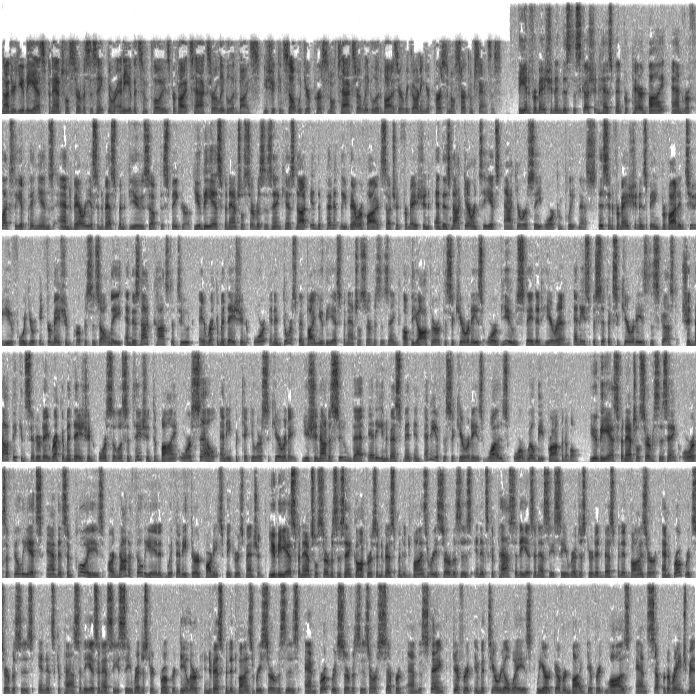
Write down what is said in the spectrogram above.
Neither UBS Financial Services Inc. nor any of its employees provide tax or legal advice. You should consult with your personal tax or legal advisor regarding your personal circumstances. The information in this discussion has been prepared by and reflects the opinions and various investment views of the speaker. UBS Financial Services Inc. has not independently verified such information and does not guarantee its accuracy or completeness. This information is being provided to you for your information purposes only and does not constitute a recommendation or an endorsement by UBS Financial Services Inc. of the author, the securities, or views stated herein. Any specific security securities discussed should not be considered a recommendation or solicitation to buy or sell any particular security. You should not assume that any investment in any of the securities was or will be profitable. UBS Financial Services Inc. or its affiliates and its employees are not affiliated with any third party speakers mentioned. UBS Financial Services Inc. offers investment advisory services in its capacity as an SEC registered investment advisor and brokerage services in its capacity as an SEC registered broker dealer. Investment advisory services and brokerage services are separate and distinct, different in material ways. We are governed by different laws and separate arrangements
